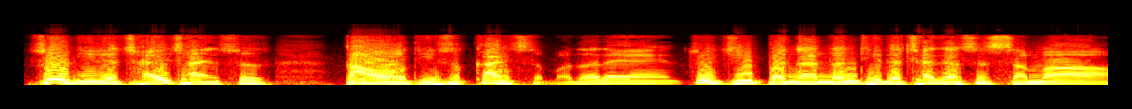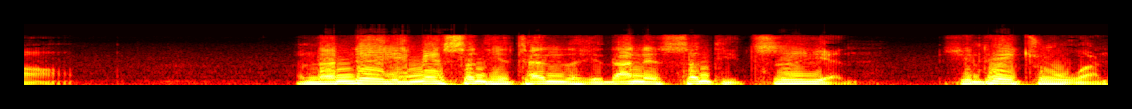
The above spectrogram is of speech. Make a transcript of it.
所以你的财产是到底是干什么的呢？最基本的人体的财产是什么？”人类里面身体才能是咱的身体资源、身体资源，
